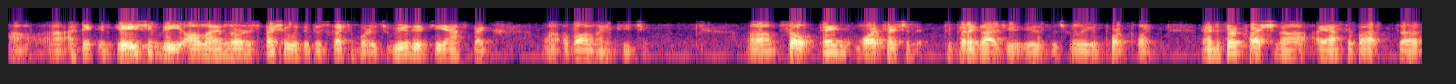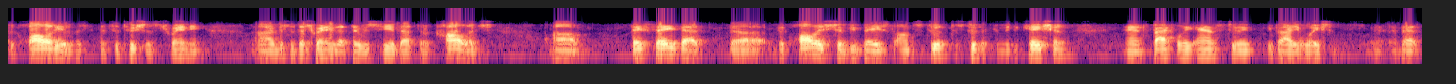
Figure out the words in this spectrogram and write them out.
I think engaging the online learner, especially with the discussion board, is really a key aspect of online teaching. Um, so paying more attention to pedagogy is, is really an important point. And the third question uh, I asked about uh, the quality of the institution's training. Uh, this is the training that they received at their college. Um, they say that the, the quality should be based on student-to-student -student communication and faculty and student evaluations. And that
